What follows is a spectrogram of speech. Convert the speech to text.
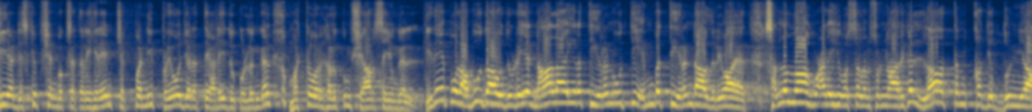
கீழே டிஸ்கிரிப்ஷன் பாக்ஸை தருகிறேன். செக் பண்ணி பிரயோஜனத்தை அடைந்து கொள்ளுங்கள். மற்றவர்களுக்கும் ஷேர் செய்யுங்கள். இதே போல் அபுதாவுடைய நாலாயிரத்தி இருநூத்தி எண்பத்தி இரண்டாவது ரிவாயத் சல்லல்லாஹு அலஹி வசலம் சொன்னார்கள் லா தன் துன்யா.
